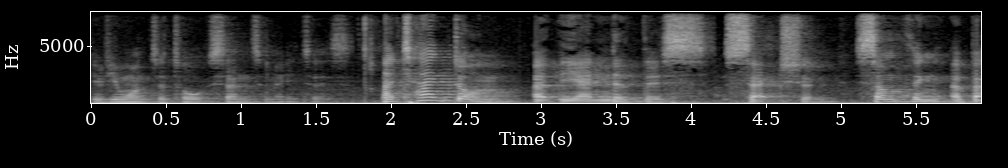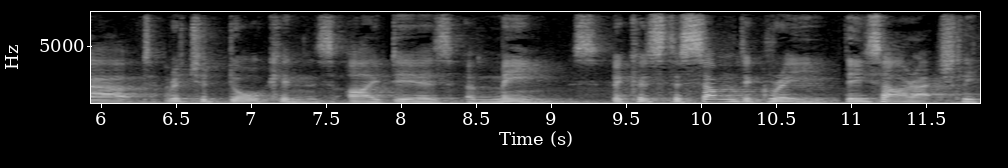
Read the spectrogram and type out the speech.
if you want to talk centimetres. I tagged on at the end of this section something about Richard Dawkins' ideas of memes, because to some degree these are actually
